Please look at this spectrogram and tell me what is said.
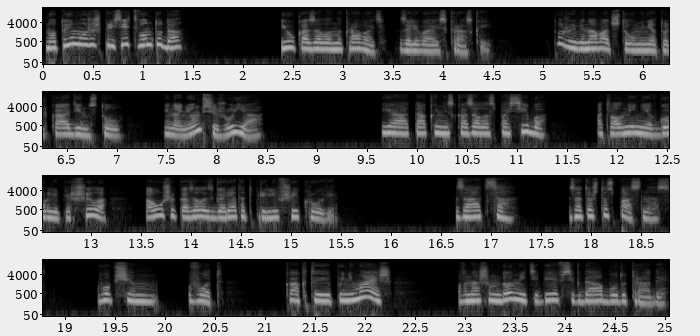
«Но ты можешь присесть вон туда», и указала на кровать, заливаясь краской. «Кто же виноват, что у меня только один стул, и на нем сижу я?» Я так и не сказала спасибо. От волнения в горле першила — а уши, казалось, горят от прилившей крови. «За отца. За то, что спас нас. В общем, вот. Как ты понимаешь, в нашем доме тебе всегда будут рады».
